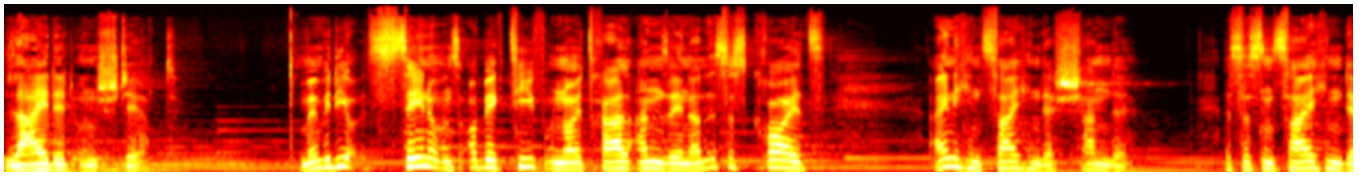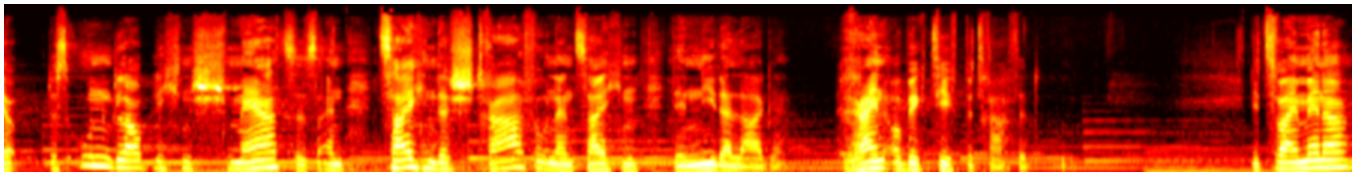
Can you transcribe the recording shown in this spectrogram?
leidet und stirbt. Und wenn wir die Szene uns objektiv und neutral ansehen, dann ist das Kreuz eigentlich ein Zeichen der Schande. Es ist ein Zeichen der, des unglaublichen Schmerzes, ein Zeichen der Strafe und ein Zeichen der Niederlage, rein objektiv betrachtet. Die zwei Männer,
